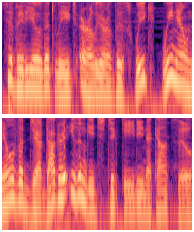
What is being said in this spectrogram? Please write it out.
to video that leaked earlier this week, we now know that Jed Duggar is engaged to Katey Nakatsu.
